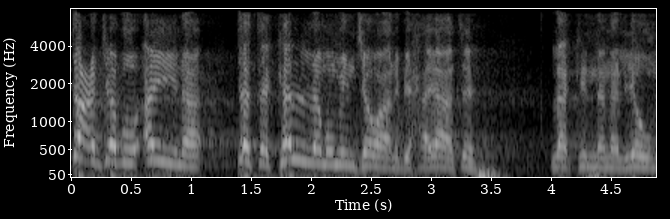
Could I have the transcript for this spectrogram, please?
تعجب أين تتكلم من جوانب حياته؟ لكننا اليوم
